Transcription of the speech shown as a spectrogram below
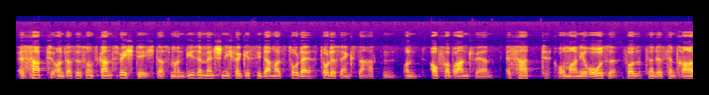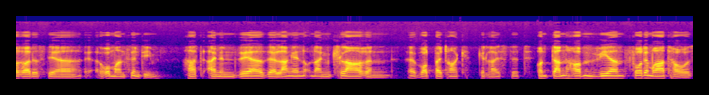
Es hat, und das ist uns ganz wichtig, dass man diese Menschen nicht vergisst, die damals Todesängste hatten und auch verbrannt werden. Es hat Romani Rose, Vorsitzende des Zentralrates der Roman Sinti, hat einen sehr, sehr langen und einen klaren äh, Wortbeitrag geleistet. Und dann haben wir vor dem Rathaus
